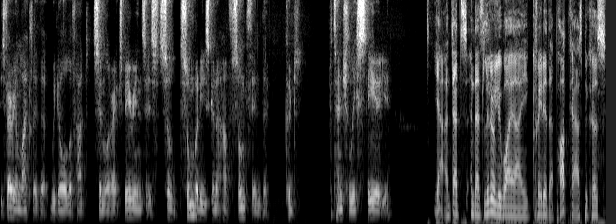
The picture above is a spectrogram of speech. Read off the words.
it's very unlikely that we'd all have had similar experiences. So somebody's going to have something that could potentially steer you. Yeah, and that's and that's literally why I created that podcast because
